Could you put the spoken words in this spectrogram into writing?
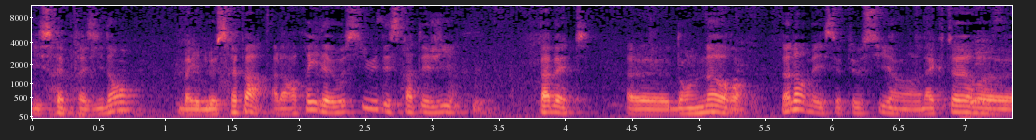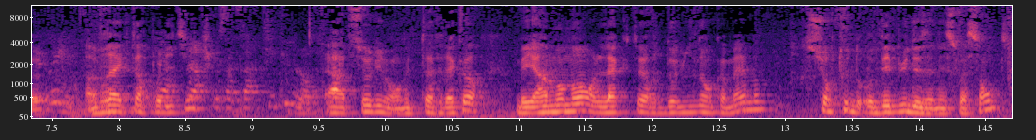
il serait président, bah, il ne le serait pas. Alors après, il a aussi eu des stratégies pas bêtes. Euh, dans le Nord. Non, non, mais c'était aussi un acteur, euh, un vrai acteur politique. Absolument, on est tout à fait d'accord. Mais à un moment, l'acteur dominant quand même, surtout au début des années 60,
